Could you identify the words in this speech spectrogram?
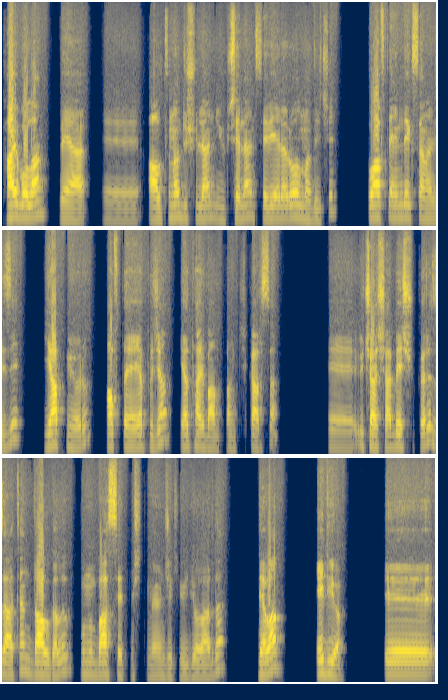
Kaybolan veya e, altına düşülen, yükselen seviyeler olmadığı için bu hafta endeks analizi yapmıyorum. Haftaya yapacağım. Yatay banttan çıkarsa 3 aşağı 5 yukarı zaten dalgalı. Bunu bahsetmiştim önceki videolarda devam ediyor. Ee,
